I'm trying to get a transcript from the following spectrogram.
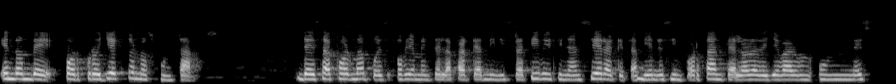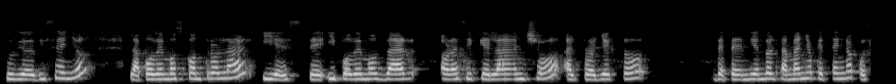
en donde por proyecto nos juntamos. De esa forma, pues obviamente la parte administrativa y financiera, que también es importante a la hora de llevar un, estudio de diseño, la podemos controlar y, este, y podemos dar ahora sí que el ancho al proyecto, dependiendo del tamaño que tenga, pues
